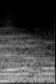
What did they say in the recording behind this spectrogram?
Amém.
